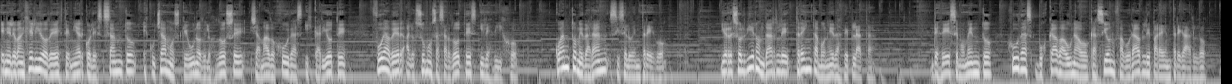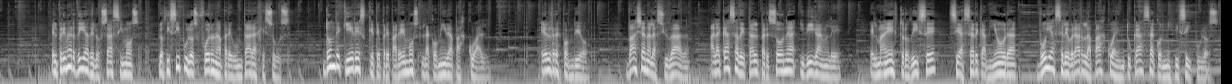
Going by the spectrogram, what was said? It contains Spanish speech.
En el Evangelio de este miércoles santo escuchamos que uno de los doce, llamado Judas Iscariote, fue a ver a los sumos sacerdotes y les dijo, ¿Cuánto me darán si se lo entrego? Y resolvieron darle treinta monedas de plata. Desde ese momento, Judas buscaba una ocasión favorable para entregarlo. El primer día de los ácimos, los discípulos fueron a preguntar a Jesús, ¿Dónde quieres que te preparemos la comida pascual? Él respondió, Vayan a la ciudad, a la casa de tal persona y díganle, el maestro dice, se acerca mi hora, voy a celebrar la Pascua en tu casa con mis discípulos.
